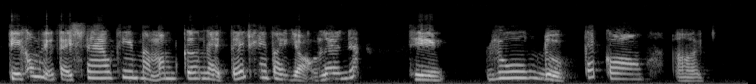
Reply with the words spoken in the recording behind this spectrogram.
chị không hiểu tại sao khi mà mâm cơm ngày Tết khi mà dọn lên á thì luôn được các con ờ,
